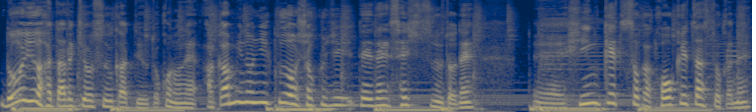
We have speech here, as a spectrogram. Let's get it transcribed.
どういう働きをするかっていうとこのね赤身の肉を食事でね摂取するとね、えー、貧血とか高血圧とかね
